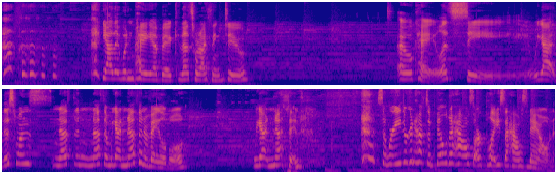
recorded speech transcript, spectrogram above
yeah, they wouldn't pay Epic. That's what I think too. Okay, let's see. We got this one's nothing, nothing. We got nothing available. We got nothing. so we're either gonna have to build a house or place a house down.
